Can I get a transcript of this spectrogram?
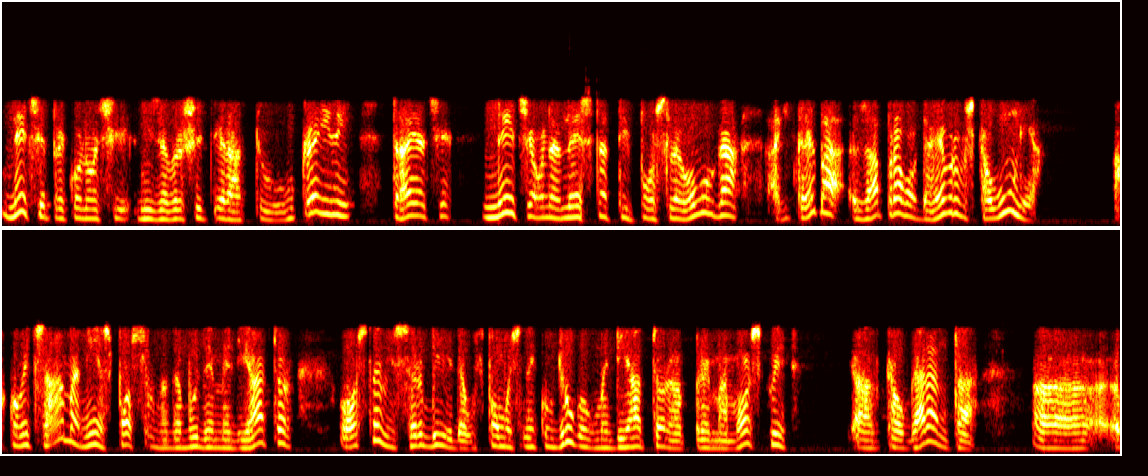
neće preko noći ni završiti rat u Ukrajini, trajaće, neće ona nestati posle ovoga, a i treba zapravo da Evropska unija ako već sama nije sposobna da bude medijator, ostavi Srbiji da uz pomoć nekog drugog medijatora prema Moskvi, a, kao garanta a,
